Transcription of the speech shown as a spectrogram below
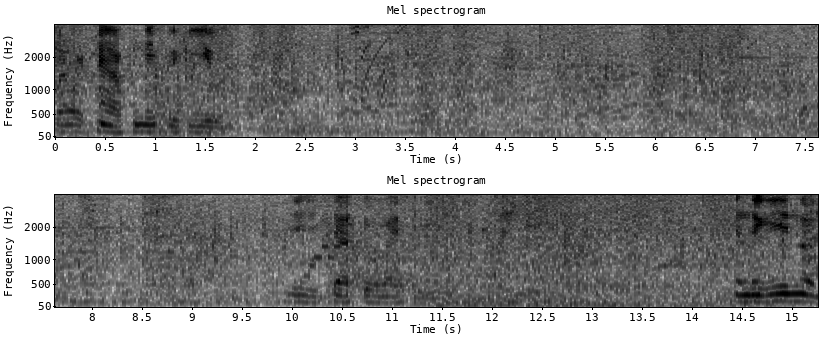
But I kind of need to heal. just so messy. And again, not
